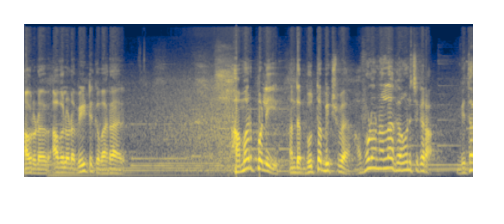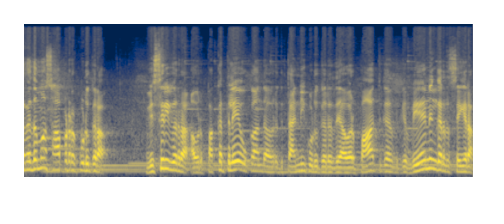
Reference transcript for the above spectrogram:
அவரோட அவளோட வீட்டுக்கு வர்றாரு. அமர்பலி அந்த புத்த பிக்ஷுவை அவ்வளோ நல்லா கவனிச்சுக்கிறா. விதவிதமாக சாப்பிட்ற கொடுக்குறா. விசிறி விடுறா. அவர் பக்கத்திலே உட்காந்து அவருக்கு தண்ணி கொடுக்கறது அவர் பார்த்துக்கிறதுக்கு வேணுங்கிறத செய்கிறா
